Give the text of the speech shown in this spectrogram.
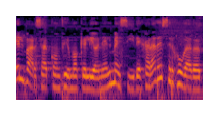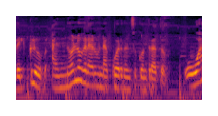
El Barça confirmó que Lionel Messi dejará de ser jugador del club al no lograr un acuerdo en su contrato. ¿What?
